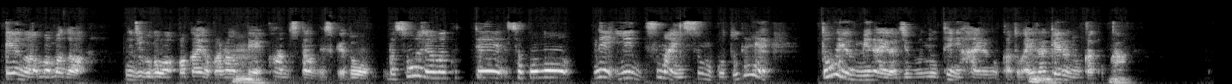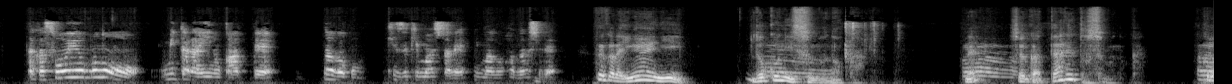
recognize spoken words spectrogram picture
っていうのは、まあ、まだ、ね、自分が若いのかなって感じたんですけど、まあ、そうじゃなくて、そこの、ね、家に住まいに住むことで、どういう未来が自分の手に入るのかとか、うん描けるのかとか、なんかそういうものを見たらいいのかって、なんかこう気づきましたね、今の話で。だから意外に、どこに住むのか。ねう。んそれから誰と住むのか。これ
